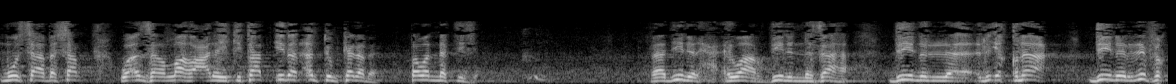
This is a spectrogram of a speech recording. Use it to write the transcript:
موسى بشر وأنزل الله عليه كتاب إذا أنتم كذبة طوى النتيجة. فدين الحوار دين النزاهة دين الإقناع دين الرفق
